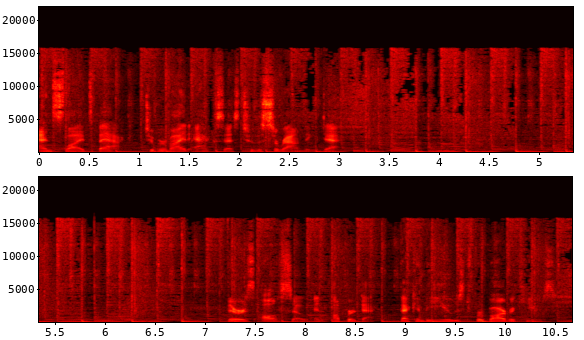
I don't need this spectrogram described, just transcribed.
and slides back to provide access to the surrounding deck. There is also an upper deck that can be used for barbecues.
